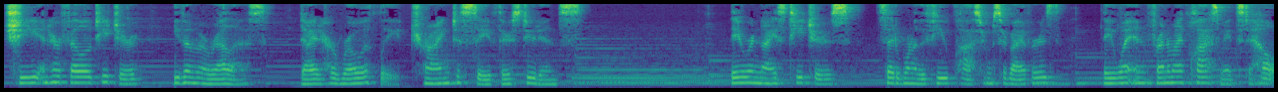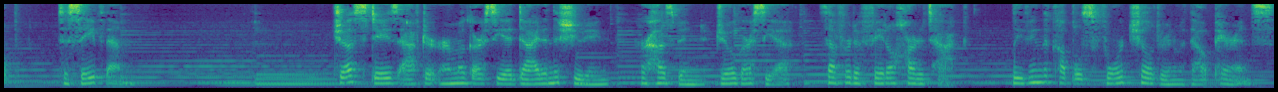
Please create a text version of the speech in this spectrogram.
She and her fellow teacher, Eva Mireles, died heroically trying to save their students. They were nice teachers, said one of the few classroom survivors. They went in front of my classmates to help, to save them. Just days after Irma Garcia died in the shooting, her husband, Joe Garcia, suffered a fatal heart attack, leaving the couple's four children without parents.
